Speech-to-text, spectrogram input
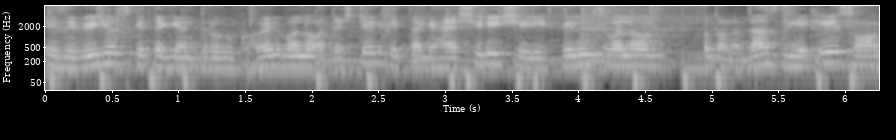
ਇਸ ਦੇ ਵਿਜ਼ੂਅਲਸ ਕੀਤੇ ਗਏ ਹਨ ਧਰੁਵ ਗੋਇਲ ਵੱਲੋਂ ਅਤੇ ਸਟਿਲ ਕੀਤਾ ਗਿਆ ਹੈ ਸ਼੍ਰੀ ਸ਼੍ਰੀ ਫਿਲਮਸ ਵੱਲੋਂ। ਤੁਹਾਨੂੰ ਦੱਸ ਦਈਏ, ਇਹ Song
